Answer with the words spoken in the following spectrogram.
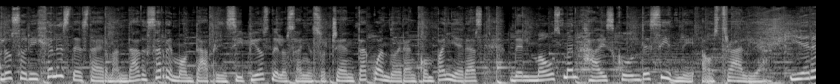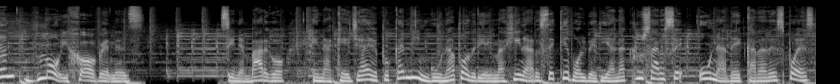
Los orígenes de esta hermandad se remonta a principios de los años 80 cuando eran compañeras del Mouseman High School de Sydney, Australia, y eran muy jóvenes. Sin embargo, en aquella época ninguna podría imaginarse que volverían a cruzarse una década después,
